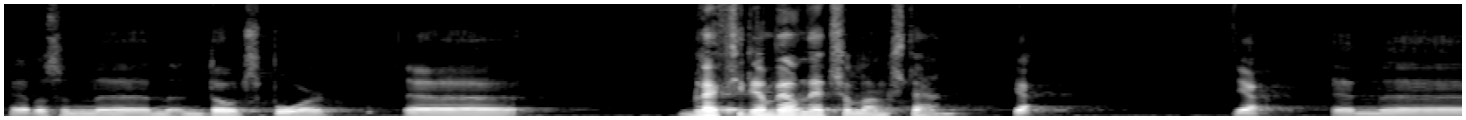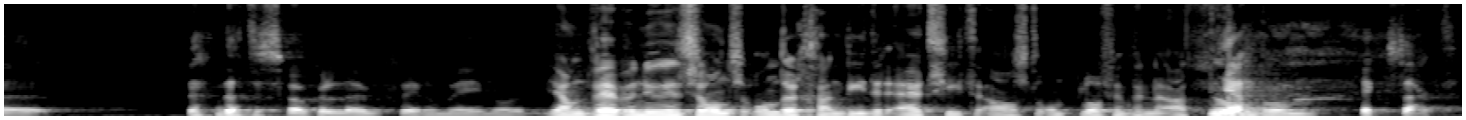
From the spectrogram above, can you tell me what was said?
Het was een, een, een dood spoor. Uh, Blijft hij dan wel net zo lang staan? Ja, ja. En uh, dat is ook een leuk fenomeen. Ja, want we hebben nu een zonsondergang die eruit ziet als de ontploffing van een atoombom. Ja, exact.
